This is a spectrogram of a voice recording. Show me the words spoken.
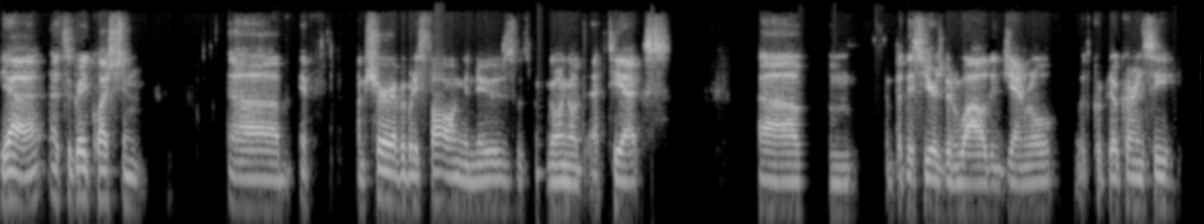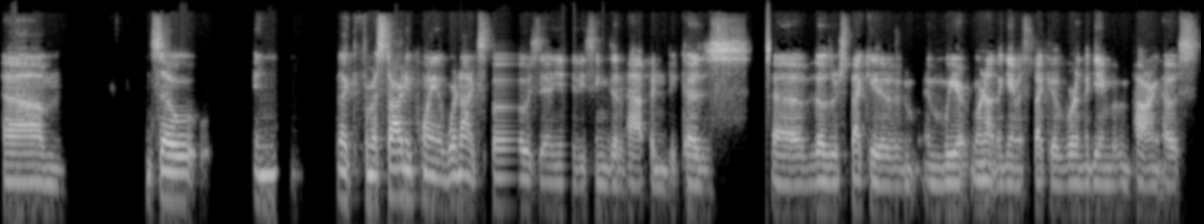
Yeah that's a great question. Uh, if i'm sure everybody's following the news what's been going on with ftx Um, but this year has been wild in general with cryptocurrency. Um, and so, in like from a starting point, we're not exposed to any of these things that have happened because uh, those are speculative, and we are we're not in the game of speculative. We're in the game of empowering hosts.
